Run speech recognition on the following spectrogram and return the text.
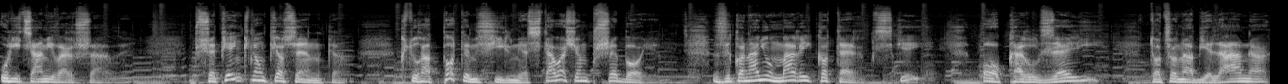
ulicami Warszawy. Przepiękną piosenkę, która po tym filmie stała się przebojem w wykonaniu Marii Koterbskiej o karuzeli, to co na Bielanach,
